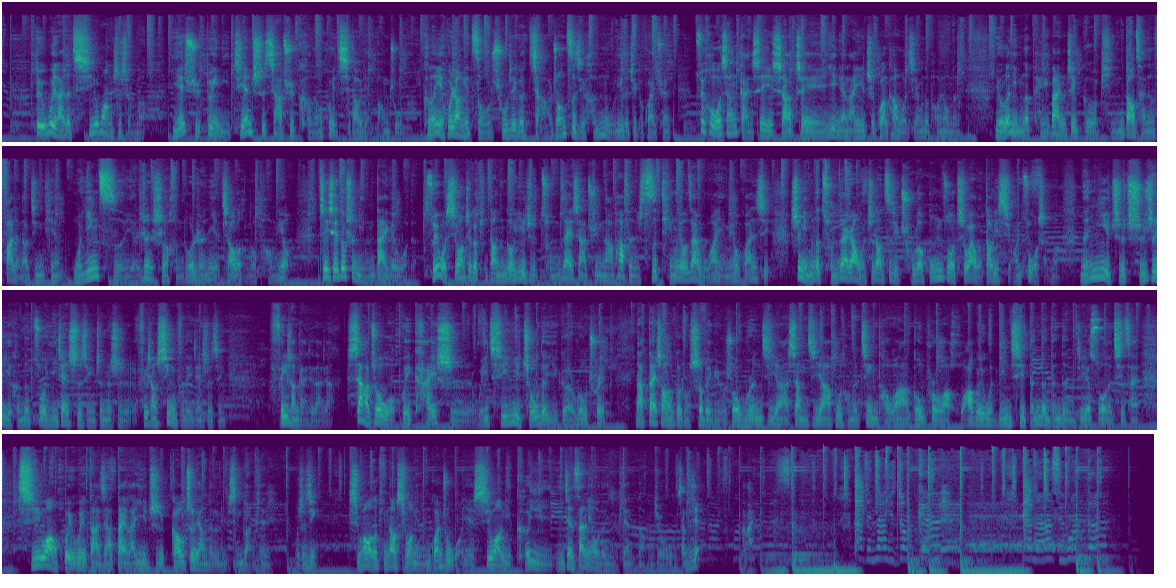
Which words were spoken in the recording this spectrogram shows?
对未来的期望是什么？也许对你坚持下去可能会起到一点帮助吧，可能也会让你走出这个假装自己很努力的这个怪圈。最后，我想感谢一下这一年来一直观看我节目的朋友们。有了你们的陪伴，这个频道才能发展到今天。我因此也认识了很多人，也交了很多朋友，这些都是你们带给我的。所以，我希望这个频道能够一直存在下去，哪怕粉丝停留在五万也没有关系。是你们的存在让我知道自己除了工作之外，我到底喜欢做什么。能一直持之以恒的做一件事情，真的是非常幸福的一件事情。非常感谢大家。下周我会开始为期一周的一个 road trip。那带上了各种设备，比如说无人机啊、相机啊、不同的镜头啊、GoPro 啊、滑轨稳定器等等等等这些所有的器材，希望会为大家带来一支高质量的旅行短片。我是静，喜欢我的频道，希望你能关注我，也希望你可以一键三连我的影片。那我们就下次见，拜拜。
